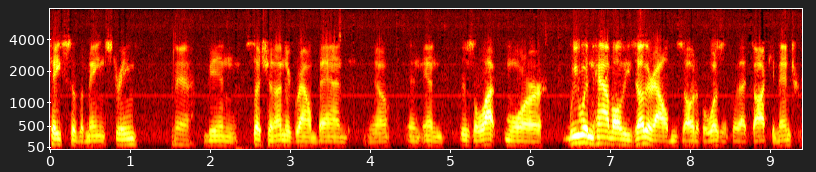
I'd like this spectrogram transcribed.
taste of the mainstream, Yeah. being such an underground band, you know. And and there's a lot more. We wouldn't have all these other albums out if it wasn't for that documentary,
